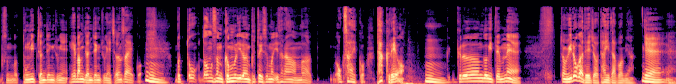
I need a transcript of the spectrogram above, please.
무슨 뭐 독립 전쟁 중에 해방 전쟁 중에 전사했고 음. 뭐또또 또 무슨 건물 이름에 붙어 있으면 이 사람은 뭐 옥사했고 다 그래요. 음. 그, 그런 거기 때문에 좀 위로가 되죠. 다니다 보면. 예. 예.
